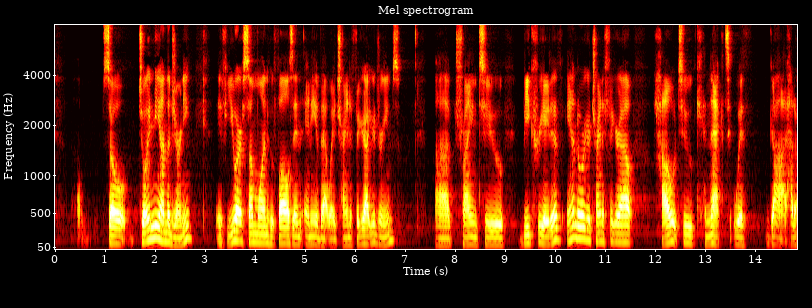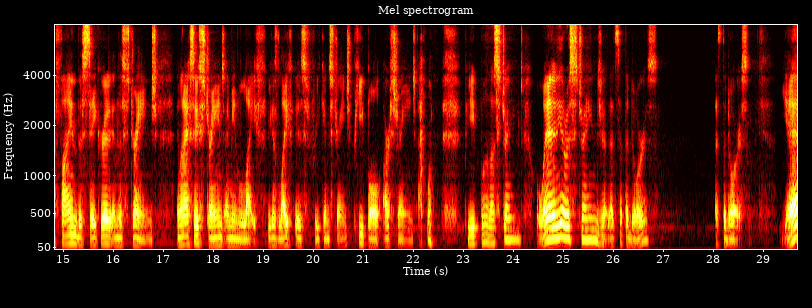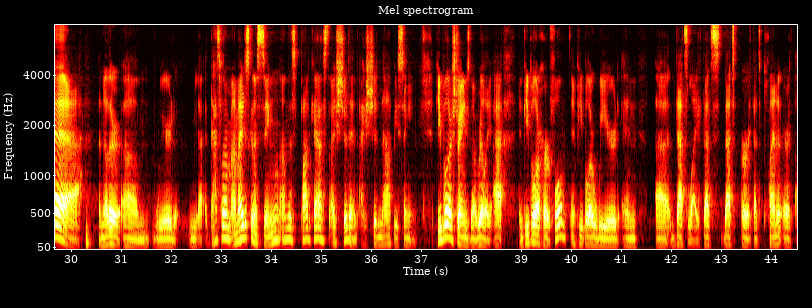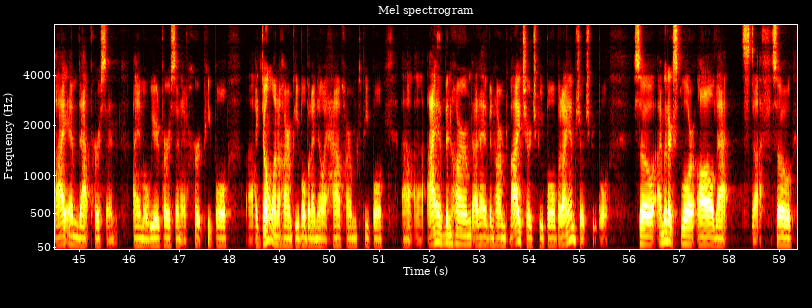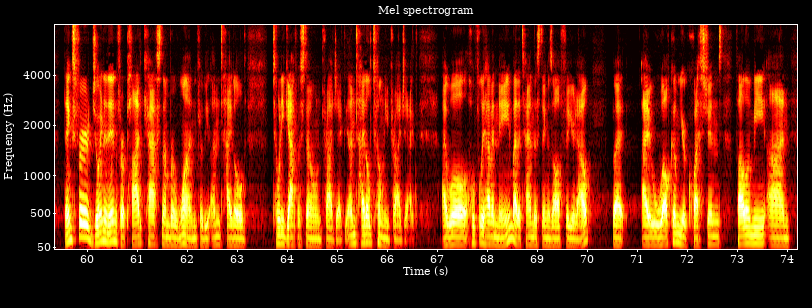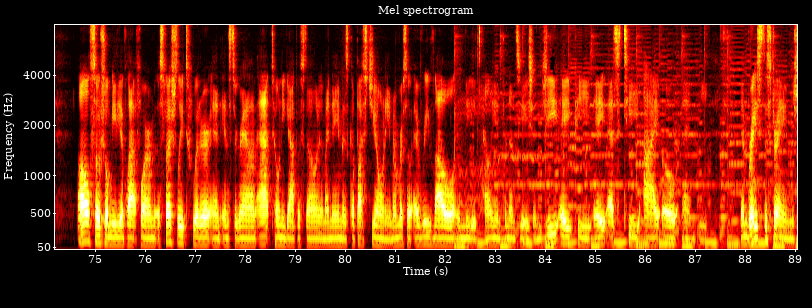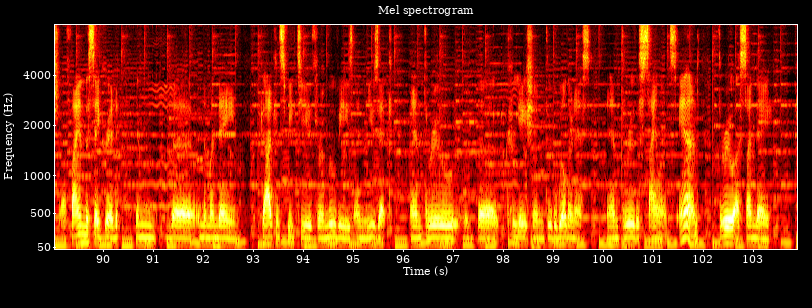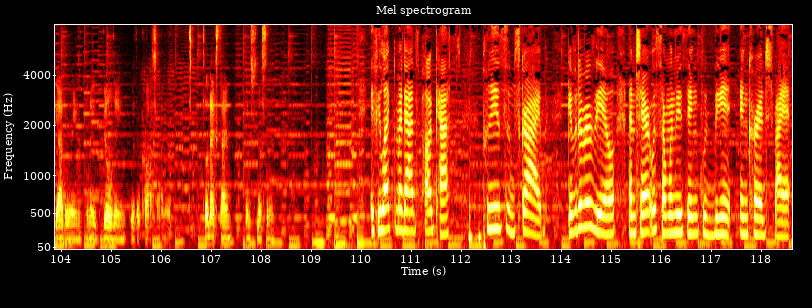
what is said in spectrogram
Um, so join me on the journey if you are someone who falls in any of that way, trying to figure out your dreams, uh, trying to be creative, and or you're trying to figure out how to connect with God, how to find the sacred and the strange. And when I say strange, I mean life, because life is freaking strange. People are strange. People are strange when you're a stranger. That's at the doors. That's the doors. Yeah, another um, weird that's what I'm. Am I just gonna sing on this podcast? I shouldn't. I should not be singing. People are strange though, really, I, and people are hurtful, and people are weird, and uh, that's life. That's that's Earth. That's planet Earth. I am that person. I am a weird person. I've hurt people. Uh, I don't want to harm people, but I know I have harmed people. Uh, I have been harmed, and I have been harmed by church people, but I am church people. So I'm going to explore all that stuff. So thanks for joining in for podcast number one for the Untitled Tony Gapastione project, the Untitled Tony project. I will hopefully have a name by the time this thing is all figured out, but I welcome your questions. Follow me on all social media platforms, especially Twitter and Instagram. At Tony Gapastione, and my name is Gapastione. Remember, so every vowel in the Italian pronunciation G A P A S T I O N E. Embrace the strange, uh, find the sacred in the, in the mundane. God can speak to you through movies and music and through the creation, through the wilderness, and through the silence, and through a Sunday gathering in a building with a cross on it. Until next time, thanks for listening. If you liked my dad's podcast, please subscribe, give it a review, and share it with someone you think would be encouraged by it.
